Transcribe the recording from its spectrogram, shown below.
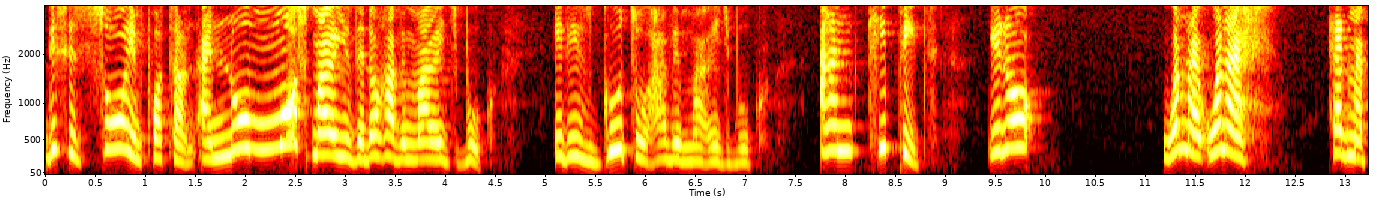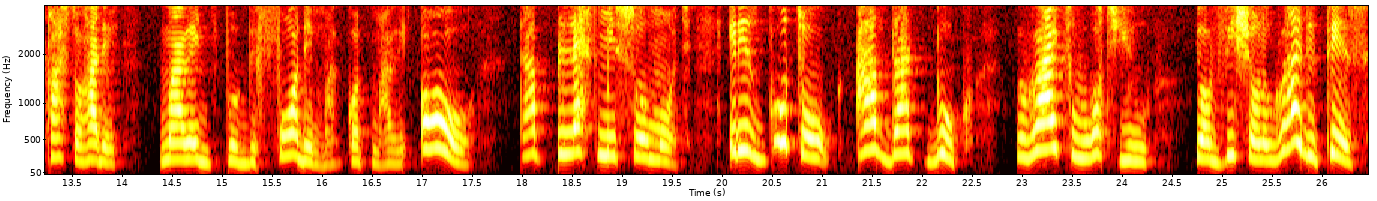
this is so important. I know most marriages they don't have a marriage book. It is good to have a marriage book and keep it. You know, when my when I heard my pastor had a marriage book before they got married, oh, that blessed me so much. It is good to have that book. Write what you, your vision, write the things.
